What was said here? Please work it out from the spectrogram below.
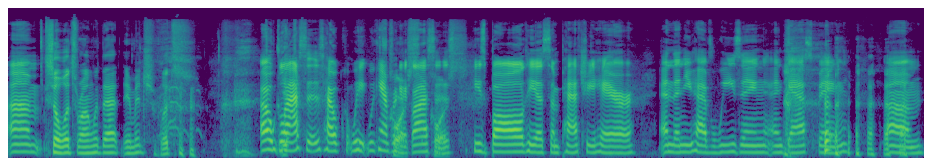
Yeah. Um. So what's wrong with that image? What's Oh, glasses. How we we can't Of course, forget glasses. He's bald. He has some patchy hair, and then you have wheezing and gasping. um.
